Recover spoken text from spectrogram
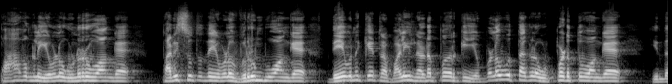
பாவங்களை எவ்வளோ உணர்வாங்க? பரிசுத்தத்தை எவ்வளோ விரும்புவாங்க? தேவனுக்கேற்ற வழி நடப்பதற்கு எவ்வளவு தங்களை உட்படுத்துவாங்க? இந்த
